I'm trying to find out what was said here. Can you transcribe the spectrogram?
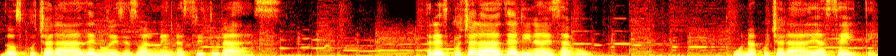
dos cucharadas de nueces o almendras trituradas, tres cucharadas de harina de sagú, una cucharada de aceite,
